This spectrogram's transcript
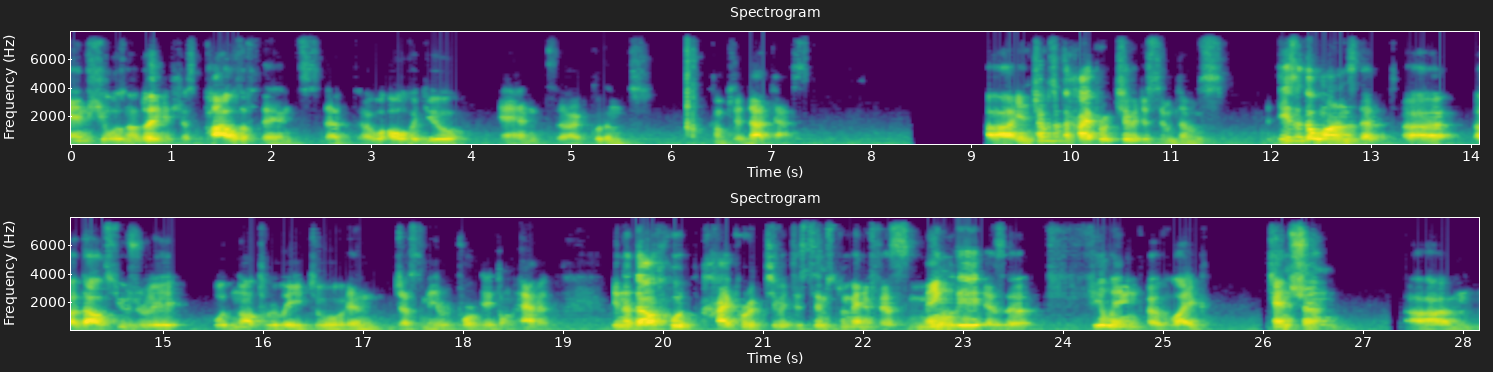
And he was not doing it. He has piles of things that were overdue and uh, couldn't complete that task. Uh, in terms of the hyperactivity symptoms, these are the ones that uh, adults usually would not relate to and just may report they don't have it. In adulthood, hyperactivity seems to manifest mainly as a feeling of like tension, um,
